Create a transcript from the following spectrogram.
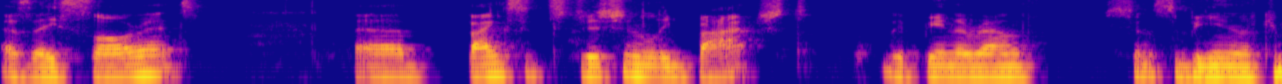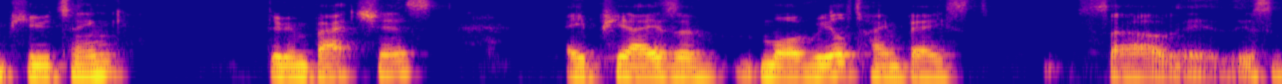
as they saw it. Uh, banks are traditionally batched. They've been around since the beginning of computing, doing batches. APIs are more real-time based. So it's a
